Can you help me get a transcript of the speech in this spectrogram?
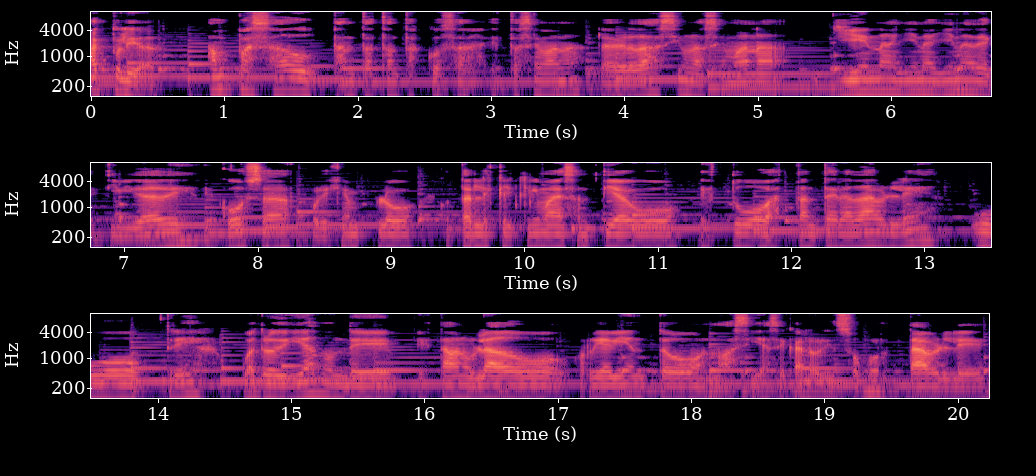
Actualidad. Han pasado tantas, tantas cosas esta semana. La verdad ha sido una semana llena, llena, llena de actividades, de cosas. Por ejemplo, contarles que el clima de Santiago estuvo bastante agradable. Hubo 3 4 días donde estaba nublado, corría viento, no hacía ese calor insoportable,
